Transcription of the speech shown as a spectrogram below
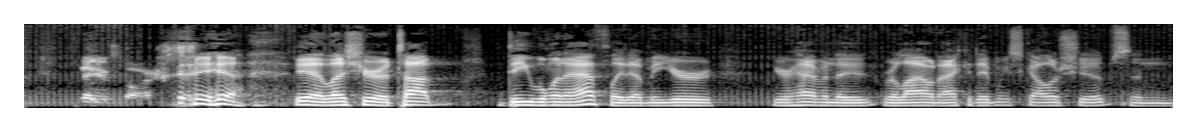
very far. yeah, yeah. Unless you're a top D one athlete, I mean, you're you're having to rely on academic scholarships and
